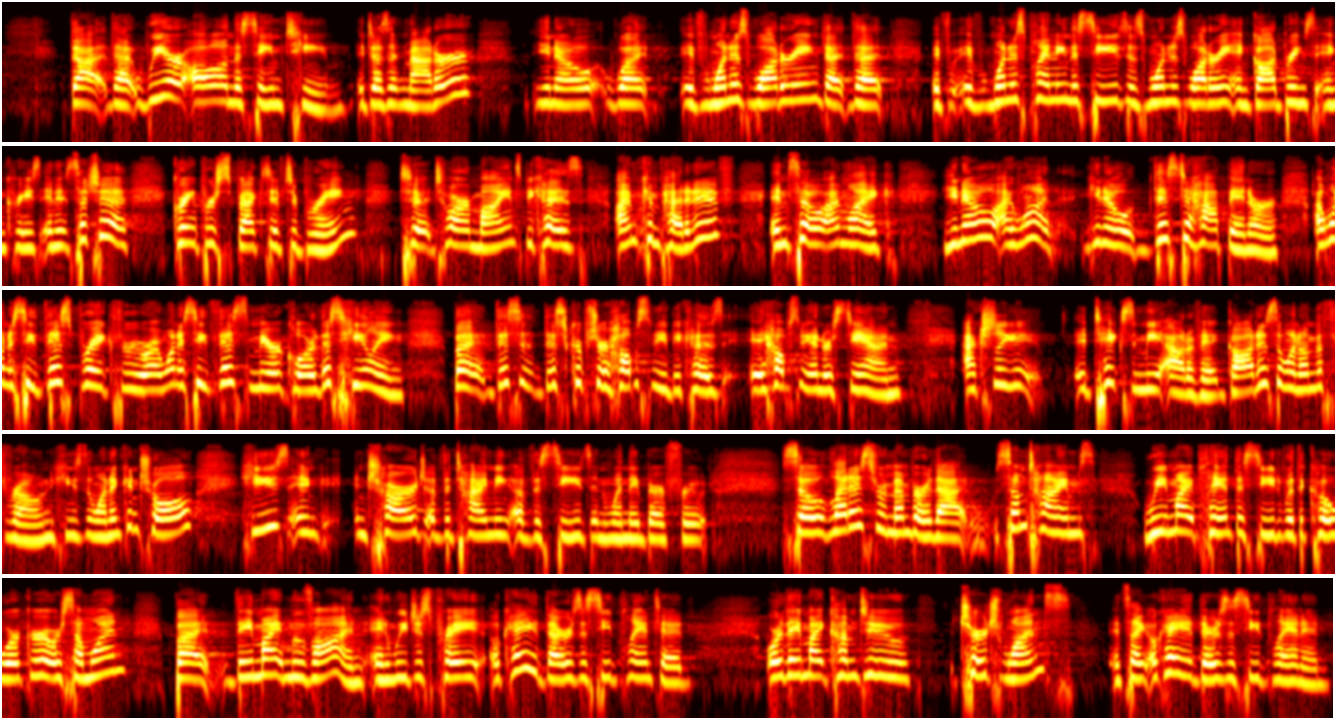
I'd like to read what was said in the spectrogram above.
that that we are all on the same team. It doesn't matter you know what if one is watering that that if, if one is planting the seeds as one is watering and god brings the increase. And it's such a great perspective to bring to, to our minds because i'm competitive. And so i'm like you know i want you know this to happen or i want to see this breakthrough or i want to see this miracle or this healing. But this this scripture helps me because it helps me understand actually it takes me out of it. God is the one on the throne. He's the one in control. He's in, in charge of the timing of the seeds and when they bear fruit. So let us remember that sometimes we might plant the seed with a coworker or someone, but they might move on and we just pray, okay, there's a seed planted. Or they might come to church once. It's like, okay, there's a seed planted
